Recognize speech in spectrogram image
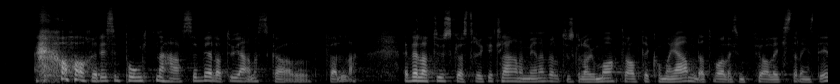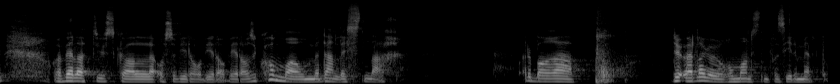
jeg har disse punktene her så jeg vil at du gjerne skal følge. Jeg vil at du skal stryke klærne mine, jeg vil at du skal lage mat til alt jeg kommer hjem. Dette var liksom før likestillingstid. Og jeg vil at du skal, og så videre og videre. Og videre. Og så kommer hun med den listen der. Og det bare Det ødelegger jo romansen, for å si det mildt.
